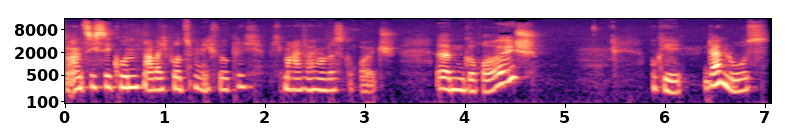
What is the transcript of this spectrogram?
20 Sekunden, aber ich putze mir nicht wirklich. Ich mache einfach nur das Geräusch. Ähm, Geräusch. Okay, dann los.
